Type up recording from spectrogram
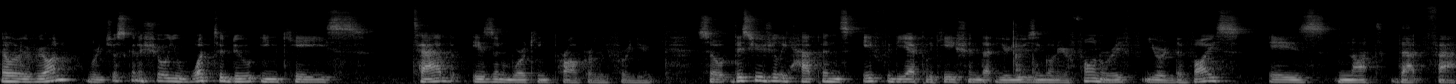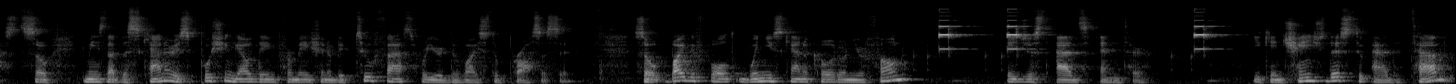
Hello everyone, we're just going to show you what to do in case tab isn't working properly for you. So this usually happens if the application that you're using on your phone or if your device is not that fast. So it means that the scanner is pushing out the information a bit too fast for your device to process it. So by default, when you scan a code on your phone, it just adds enter. You can change this to add tab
